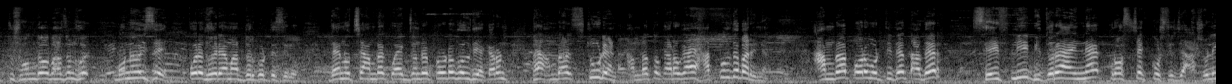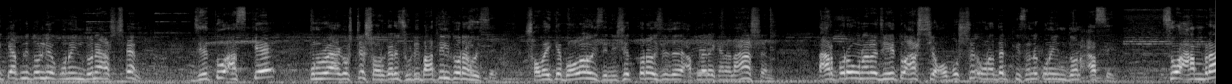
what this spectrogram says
একটু সন্দেহভাজন মনে হয়েছে পরে ধরে মারধর করতেছিল। দেন হচ্ছে আমরা কয়েকজনের প্রোটোকল দিয়ে, কারণ হ্যাঁ আমরা স্টুডেন্ট আমরা তো কারও গায়ে হাত তুলতে পারি না। আমরা পরবর্তীতে তাদের সেফলি ভিতরে আইনা ক্রস চেক করছি যে আসলে কি আপনি দলীয় কোনো ইন্ধনে আসছেন? যেহেতু আজকে পনেরোই আগস্টে সরকারি ছুটি বাতিল করা হয়েছে। সবাইকে বলা হয়েছে, নিষেধ করা হয়েছে যে আপনারা এখানে না আসেন। তারপরে ওনারা যেহেতু আসছে, অবশ্যই ওনাদের পিছনে কোনো ইন্ধন আছে। সো আমরা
